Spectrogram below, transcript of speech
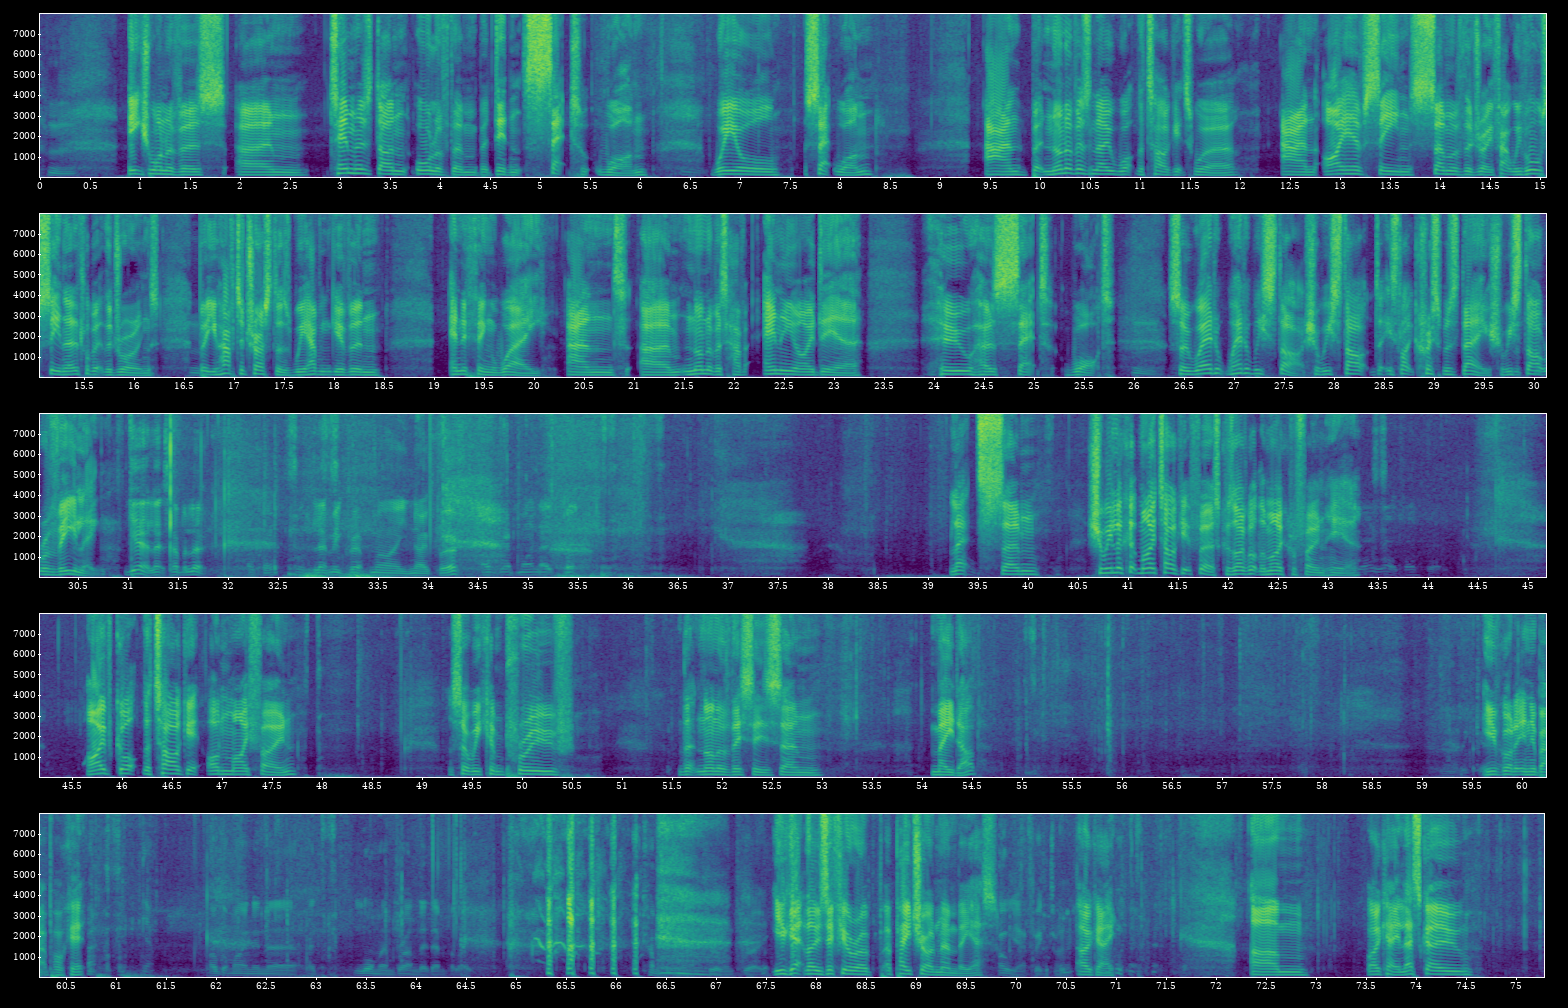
Each one of us, um, Tim has done all of them but didn't set one. We all set one, and but none of us know what the targets were. And I have seen some of the drawings. In fact, we've all seen a little bit of the drawings, but you have to trust us. We haven't given anything away, and um, none of us have any idea who has set what. So where do, where do we start? Should we start? It's like Christmas Day. Should we start revealing? Yeah, let's have a look. Okay. Let me grab my notebook. I'll grab my notebook. Let's. Um, shall we look at my target first? Because I've got the microphone here. I've got the target on my phone, so we can prove that none of this is um, made up. You've got it in your back pocket. yeah. I've got mine in a, a Loremen branded envelope. Through through. You get those if you're a, a Patreon member, yes? Oh yeah, big time. Okay. Um, okay, let's go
